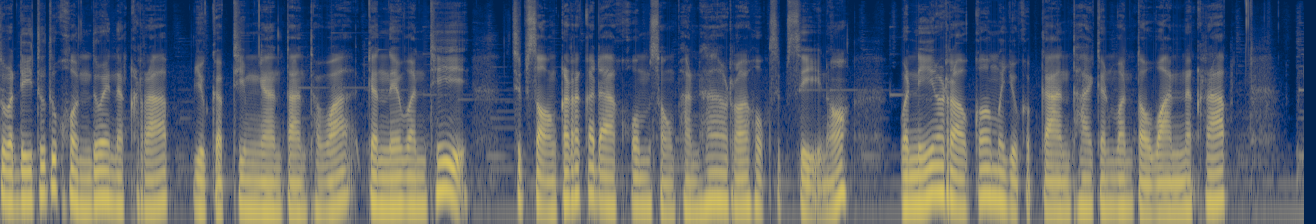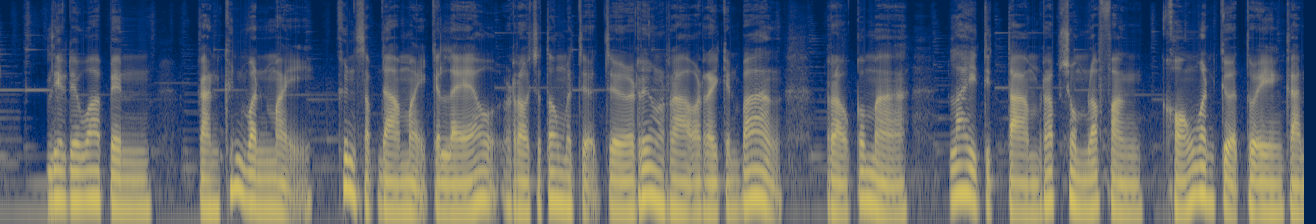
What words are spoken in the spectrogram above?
สวัสดีทุกๆคนด้วยนะครับ อยู่กับทีมงานตานทวะกันในวันที่ 12 กรกฎาคม 2564 เนาะวันนี้เราก็มาอยู่กับการทายกันวันต่อวันนะครับ เรียกได้ว่าเป็นการขึ้นวันใหม่ ขึ้นสัปดาห์ใหม่กันแล้ว เราจะต้องมาเจอเจอเรื่องราวอะไรกันบ้าง เราก็มาไล่ติดตามรับชมรับฟังของวันเกิดตัวเองกัน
